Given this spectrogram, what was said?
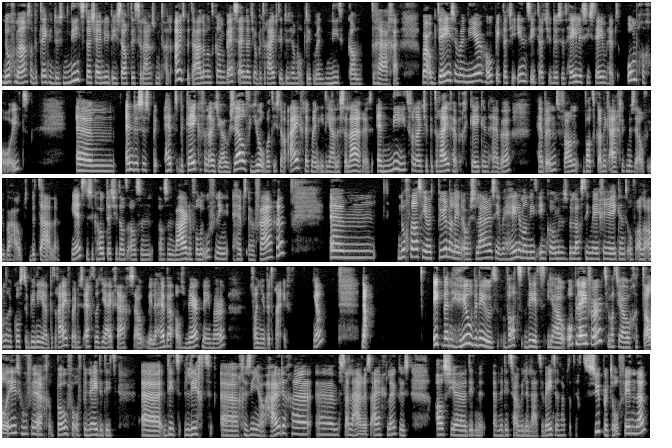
Nogmaals, dat betekent dus niet dat jij nu jezelf dit salaris moet gaan uitbetalen. Want het kan best zijn dat jouw bedrijf dit dus helemaal op dit moment niet kan dragen. Maar op deze manier hoop ik dat je inziet dat je dus het hele systeem hebt omgegooid. Um, en dus, dus hebt bekeken vanuit jouzelf, joh, wat is nou eigenlijk mijn ideale salaris? En niet vanuit je bedrijf hebben gekeken hebben, hebbend van wat kan ik eigenlijk mezelf überhaupt betalen. Dus ik hoop dat je dat als een, als een waardevolle oefening hebt ervaren. Um, nogmaals, hier hebben we het puur en alleen over salaris. Hier hebben we helemaal niet inkomensbelasting meegerekend of alle andere kosten binnen je bedrijf. Maar dus echt wat jij graag zou willen hebben als werknemer van je bedrijf. Ja? Nou, ik ben heel benieuwd wat dit jou oplevert. Wat jouw getal is. Hoe ver boven of beneden dit uh, dit ligt uh, gezien jouw huidige um, salaris eigenlijk. Dus als je dit me, uh, me, dit zou willen laten weten, dan zou ik dat echt super tof vinden.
